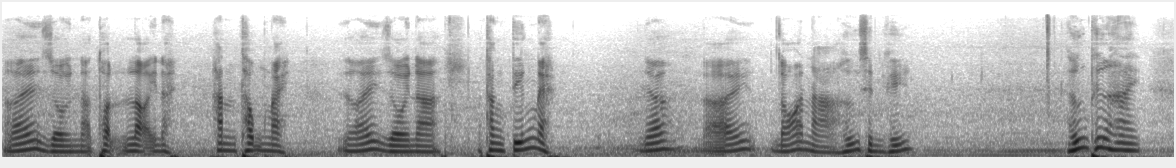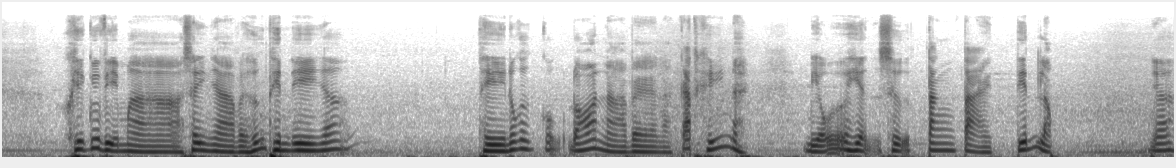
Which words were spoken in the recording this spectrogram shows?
đấy rồi là thuận lợi này hanh thông này đấy rồi là thăng tiến này nhớ. Đấy đó là hướng sinh khí. Hướng thứ hai khi quý vị mà xây nhà về hướng thiên y nhá thì nó có, đó là về là cát khí này biểu hiện sự tăng tài tiến lộc nhá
